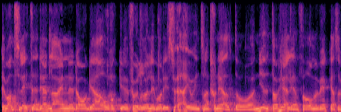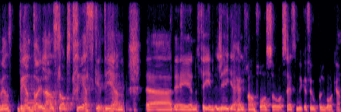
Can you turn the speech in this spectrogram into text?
Det var inte så lite. Deadline-dagar och eh, full rullning både i Sverige och internationellt. Och njut av helgen för om en vecka så väntar ju landslagsträsket igen. Eh, det är en fin ligahelg framför oss och ses mycket fotboll i veckan.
